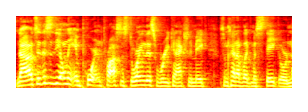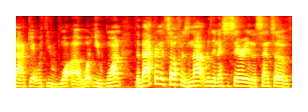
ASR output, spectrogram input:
Now, this is the only important process during this where you can actually make some kind of like mistake or not get what you want. Uh, what you want. The background itself is not really necessary in the sense of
